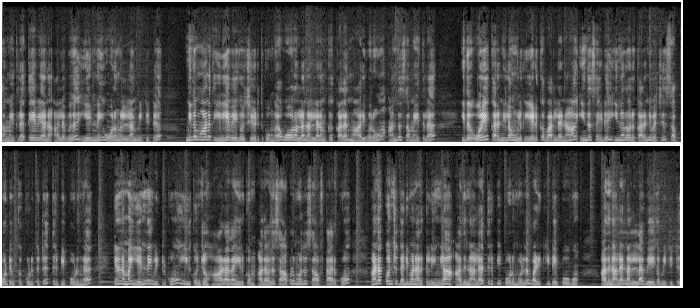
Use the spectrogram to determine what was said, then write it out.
சமயத்தில் தேவையான அளவு எண்ணெய் ஓரங்கள்லாம் விட்டுட்டு மிதமான தீயிலேயே வேக வச்சு எடுத்துக்கோங்க. ஓரம்லாம் நல்லா நமக்கு கலர் மாறி வரும். அந்த சமயத்தில் இது ஒரே கரண்டியில் உங்களுக்கு எடுக்க வரலனா இந்த சைடு இன்னொரு கரண்டி வச்சு சப்போர்ட்டிவ்க்கு கொடுத்துட்டு திருப்பி போடுங்க. ஏன்னா நம்ம எண்ணெய் விட்டுருக்கோம். இது கொஞ்சம் ஹார்டாக தான் இருக்கும். அதாவது சாப்பிடும்போது சாஃப்டாக இருக்கும். ஆனால் கொஞ்சம் தடிமனாக இருக்கு இல்லைங்களா? அதனால திருப்பி போடும்பொழுது வழுக்கிட்டே போகும். அதனால் நல்லா வேக விட்டுட்டு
